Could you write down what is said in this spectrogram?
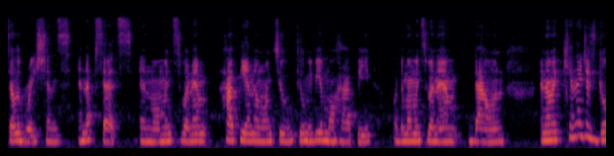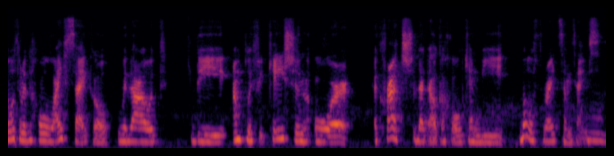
celebrations and upsets and moments when I'm happy and I want to feel maybe more happy, or the moments when I'm down. And I'm like, can I just go through the whole life cycle without the amplification or a crutch that alcohol can be both, right? Sometimes. Mm.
